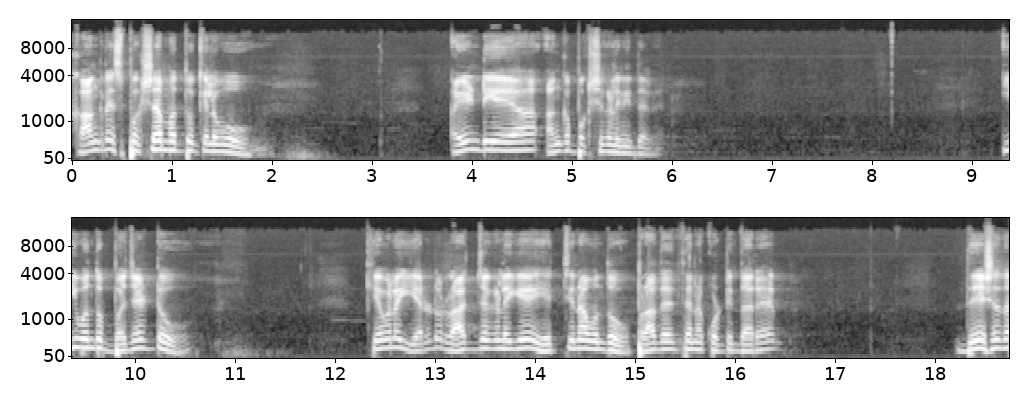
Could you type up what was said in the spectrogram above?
ಕಾಂಗ್ರೆಸ್ ಪಕ್ಷ ಮತ್ತು ಕೆಲವು ಐ ಎನ್ ಡಿ ಎಯ ಅಂಗಪಕ್ಷಗಳೇನಿದ್ದಾವೆ ಈ ಒಂದು ಬಜೆಟು ಕೇವಲ ಎರಡು ರಾಜ್ಯಗಳಿಗೆ ಹೆಚ್ಚಿನ ಒಂದು ಪ್ರಾಧಾನ್ಯತೆಯನ್ನು ಕೊಟ್ಟಿದ್ದಾರೆ. ದೇಶದ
